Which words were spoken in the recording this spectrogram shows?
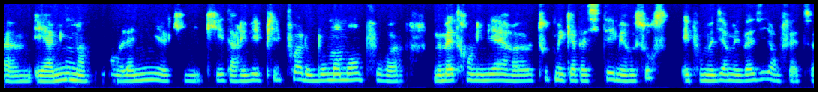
euh, et amie Mm. maintenant, Lani, qui, qui est arrivée pile poil au bon moment pour euh, me mettre en lumière euh, toutes mes capacités, mes ressources et pour me dire, mais vas-y, en fait,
